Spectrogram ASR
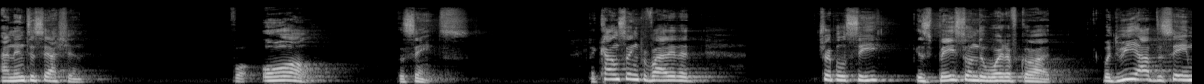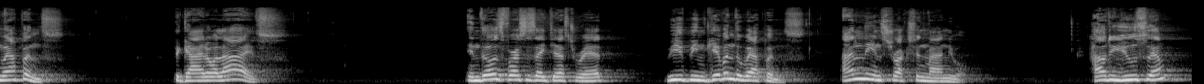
and intercession for all the saints. The counseling provided at Triple C is based on the Word of God, but we have the same weapons to guide our lives. In those verses I just read, we've been given the weapons and the instruction manual, how to use them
